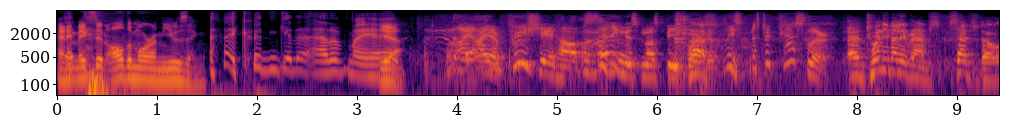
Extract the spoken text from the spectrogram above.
and it makes it all the more amusing. I couldn't get it out of my head. Yeah. I, I appreciate how upsetting this must be for you. Please, Mr. Kessler. Uh, 20 milligrams, Sagitol,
